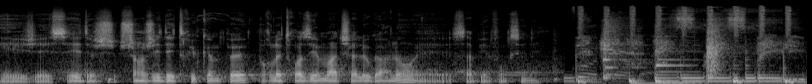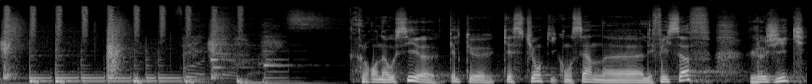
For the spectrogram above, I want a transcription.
Et j'ai essayé de changer des trucs un peu pour le troisième match à Lugano et ça a bien fonctionné. Alors on a aussi euh, quelques questions qui concernent euh, les face-off, logique.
